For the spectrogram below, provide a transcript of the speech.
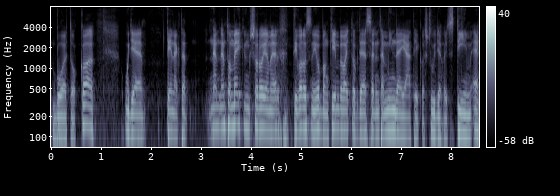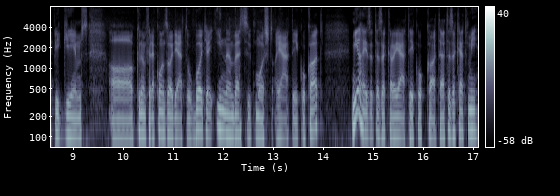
boltokkal. Ugye tényleg, tehát nem, nem tudom melyikünk sorolja, mert ti valószínűleg jobban kémbe vagytok, de szerintem minden játékos tudja, hogy Steam, Epic Games, a különféle konzolgyártók boltjai, innen vesszük most a játékokat. Mi a helyzet ezekkel a játékokkal? Tehát ezeket mi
